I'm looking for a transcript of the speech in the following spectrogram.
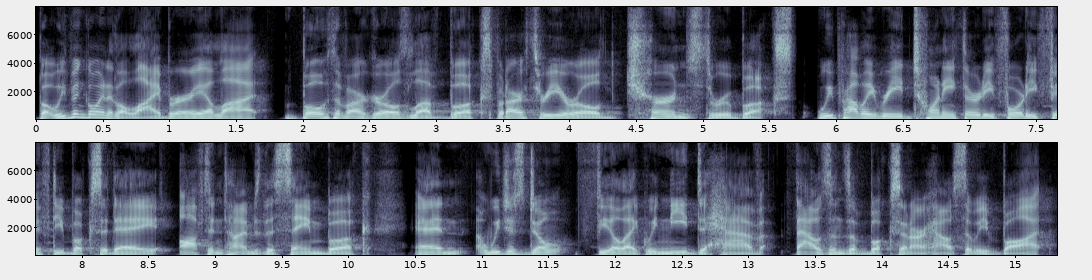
but we've been going to the library a lot. Both of our girls love books, but our three year old churns through books. We probably read 20, 30, 40, 50 books a day, oftentimes the same book. And we just don't feel like we need to have thousands of books in our house that we've bought.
